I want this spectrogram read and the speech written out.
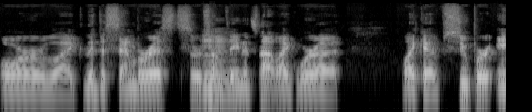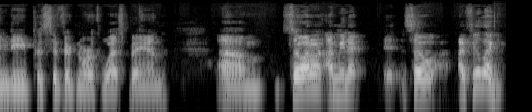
or like the Decemberists or mm-hmm. something. Mm. It's not like we're a like a super indie Pacific Northwest band. Um, so I don't. I mean, I, so I feel like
